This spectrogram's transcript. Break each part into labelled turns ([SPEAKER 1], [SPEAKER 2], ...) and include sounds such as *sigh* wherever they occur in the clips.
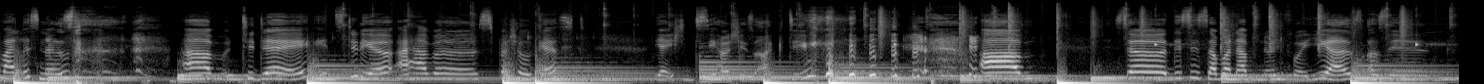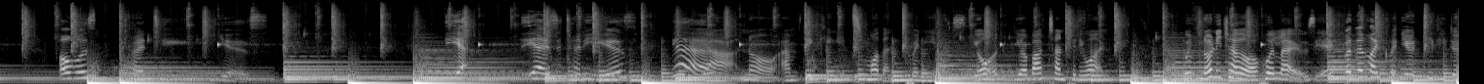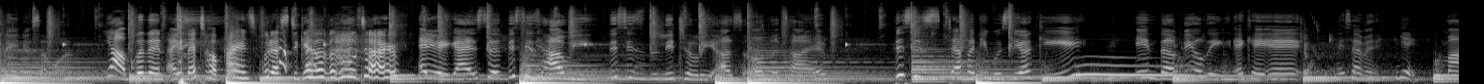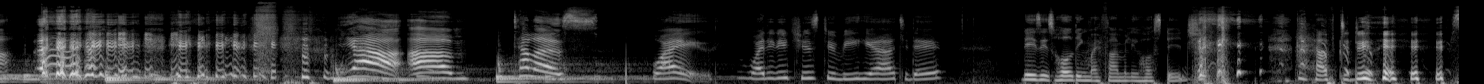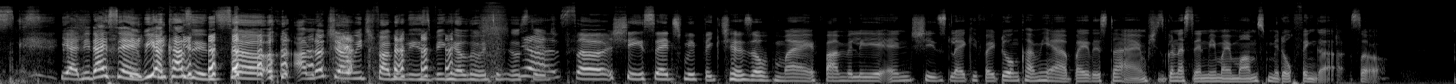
[SPEAKER 1] my listeners. *laughs* um, today in studio, I have a special guest. Yeah, you should see how she's acting. *laughs* um, so this is someone I've known for years, as in almost 20 years. Yeah, yeah, is it 20 years? Yeah.
[SPEAKER 2] Yeah, no, I'm thinking it's more than 20 years. You're you're about to turn 21. We've known each other our whole lives, yeah?
[SPEAKER 1] But then, like, when you're a kid, you don't know you know someone.
[SPEAKER 2] Yeah, but then I bet our parents put us together the whole time. *laughs*
[SPEAKER 1] Anyway, guys, so this is how we. This is literally us all the time. This is Stephanie Musioki in the building, aka Nisame.
[SPEAKER 2] Yeah.
[SPEAKER 1] Ma. *laughs* *laughs* yeah. Um. Tell us why. Why did you choose to be here today?
[SPEAKER 2] Daisy's holding my family hostage. *laughs* I have to do this.
[SPEAKER 1] Yeah, did I say we are cousins? So *laughs* I'm not sure which family is being held hostage. *laughs*
[SPEAKER 2] Yeah, so she sent me pictures of my family, and she's like, if I don't come here by this time, she's gonna send me my mom's middle finger. So,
